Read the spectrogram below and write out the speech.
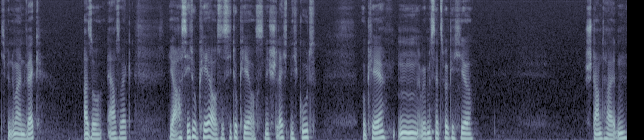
Ich bin immerhin weg. Also, er ist weg. Ja, sieht okay aus. Es sieht okay aus. Nicht schlecht, nicht gut. Okay. Mm, wir müssen jetzt wirklich hier standhalten,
